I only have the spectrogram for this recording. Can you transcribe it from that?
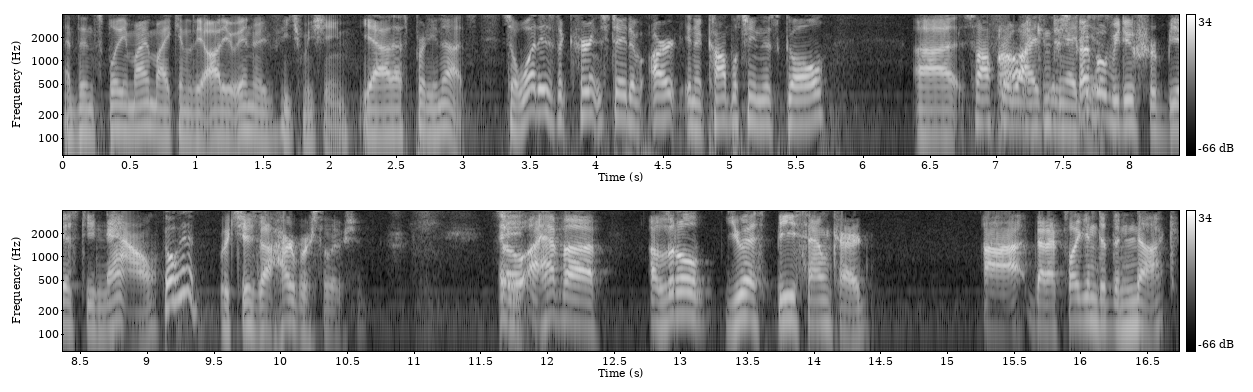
and then splitting my mic into the audio in of each machine. Yeah, that's pretty nuts. So, what is the current state of art in accomplishing this goal? Uh, software Well, I wise, can describe ideas? what we do for BSD now. Go ahead. Which is a hardware solution. So Hey. I have a, a little USB sound card uh, that I plug into the NUC,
